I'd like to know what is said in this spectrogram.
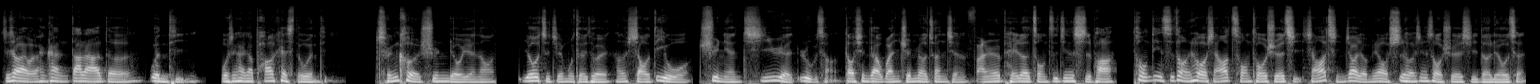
接下来我来看大家的问题。我先看一下 Podcast 的问题。陈可勋留言哦，优质节目推推。他说：小弟我去年七月入场，到现在完全没有赚钱，反而赔了总资金十趴。痛定思痛以后，想要从头学起，想要请教有没有适合新手学习的流程。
